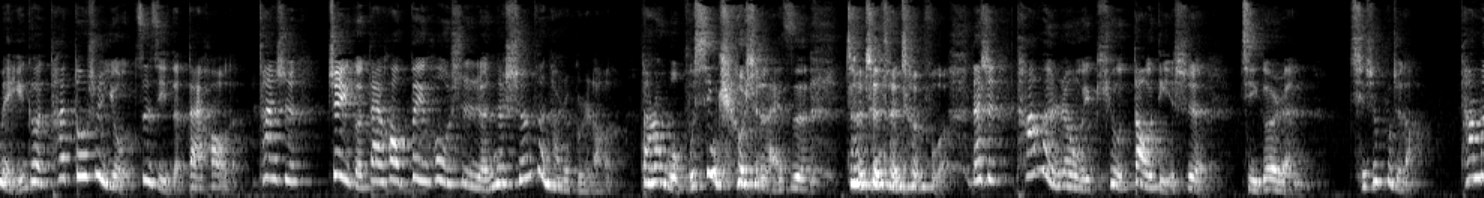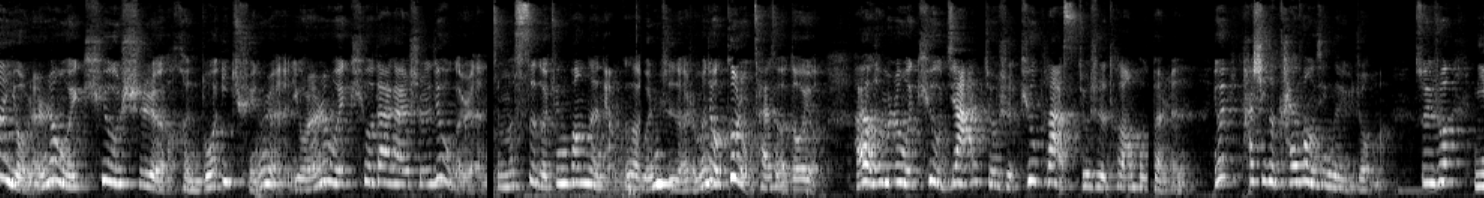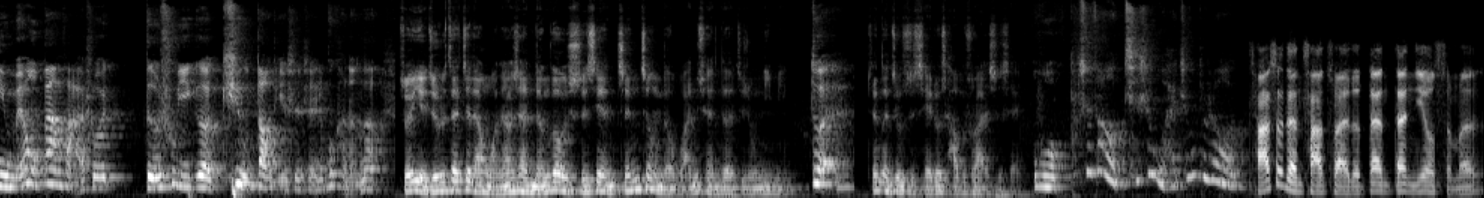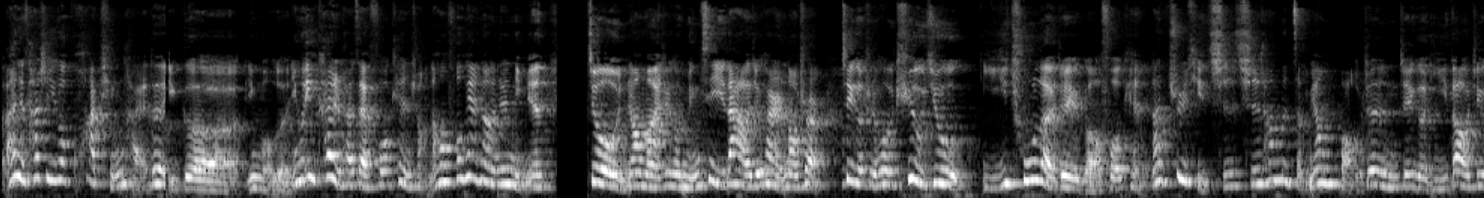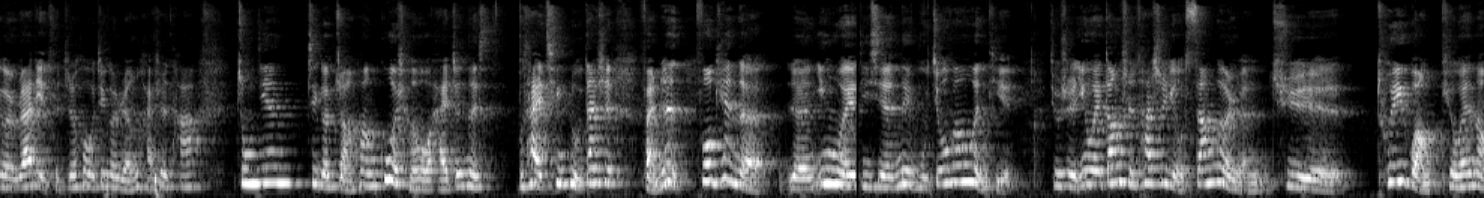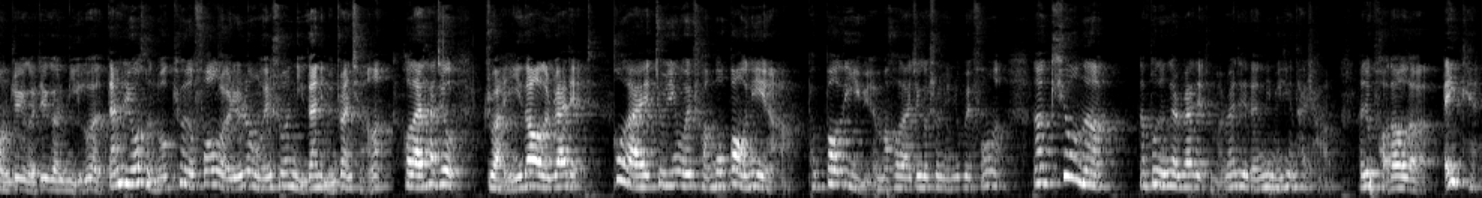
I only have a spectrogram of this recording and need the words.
每一个他都是有自己的代号的，但是。这个代号背后是人的身份，他是不知道的。当然，我不信 Q 是来自真深层政府，但是他们认为 Q 到底是几个人，其实不知道。他们有人认为 Q 是很多一群人，有人认为 Q 大概是六个人，什么四个军方的，两个文职的，什么就各种猜测都有。还有他们认为 Q 加就是 Q Plus 就是特朗普本人，因为它是一个开放性的宇宙嘛，所以说你没有办法说。得出一个 Q 到底是谁是不可能的，所以也就是在这两个网站上能够实现真正的完全的这种匿名。对，真的就是谁都查不出来是谁。我不知道，其实我还真不知道。查是能查出来的，但但你有什么？而且它是一个跨平台的一个阴谋论，因为一开始它在 f o r c a n 上，然后 f o r c a n 上这里面。就你知道吗？这个名气一大了，就开始闹事儿。这个时候，Q 就移出了这个 f o r c a n。那具体其实其实他们怎么样保证这个移到这个 Reddit 之后，这个人还是他？中间这个转换过程我还真的不太清楚。但是反正 f o r c a n 的人因为一些内部纠纷问题，就是因为当时他是有三个人去。推广 QAnon 这个这个理论，但是有很多 Q 的 follower 就认为说你在里面赚钱了，后来他就转移到了 Reddit，后来就因为传播暴力啊，暴力语言嘛，后来这个社群就被封了。那 Q 呢，那不能在 Reddit 嘛，Reddit 的匿名性太差了，那就跑到了 Acan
